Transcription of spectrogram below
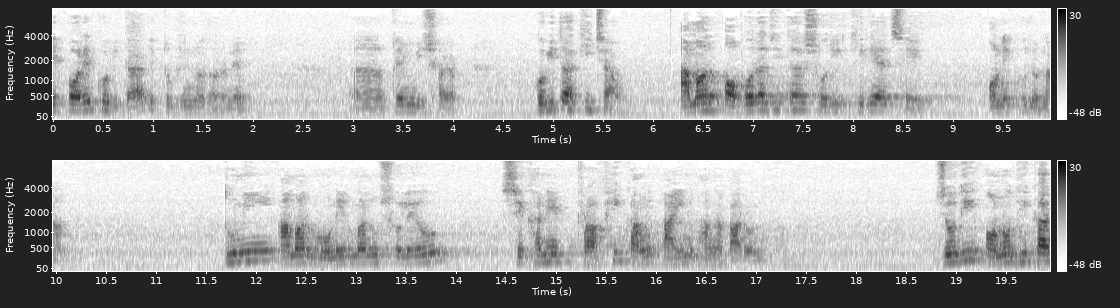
এর কবিতা একটু ভিন্ন ধরনের প্রেম বিষয়ক। কবিতা কি চাও? আমার অপরাজিতা শরীর ঘিরে আছে অনেকগুলো না তুমি আমার মনের মানুষ হলেও সেখানে ট্রাফিক আইন- ভাঙা বারণ। যদি অনধিকার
